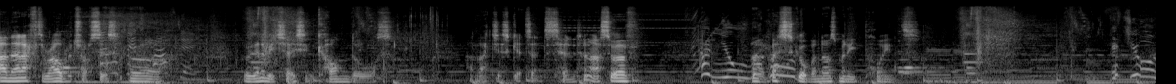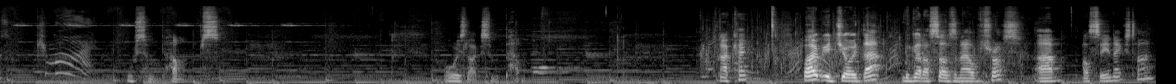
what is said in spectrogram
And then after albatrosses, oh, we're going to be chasing condors, and that just gets entertaining. Ah, so I've uh, record. best score by not as many points. It's yours. Come on. Oh, some pumps. Always like some pump. Okay. Well, I hope you enjoyed that. We got ourselves an albatross. Um, I'll see you next time.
